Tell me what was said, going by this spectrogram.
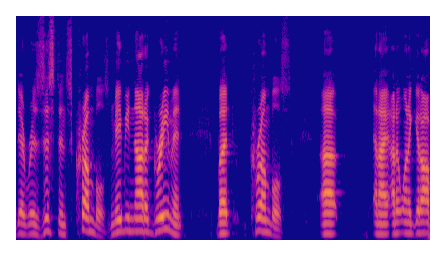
the resistance crumbles. Maybe not agreement, but crumbles. Uh, and I, I, don't want to get off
